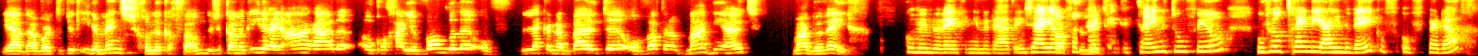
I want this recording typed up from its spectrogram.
ja, daar wordt natuurlijk ieder mens gelukkig van. Dus ik kan ook iedereen aanraden, ook al ga je wandelen of lekker naar buiten of wat dan ook, maakt niet uit, maar beweeg. Kom in beweging inderdaad. En je zei ook van, ik, ik trainde toen veel. Hoeveel trainde jij in de week of, of per dag?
